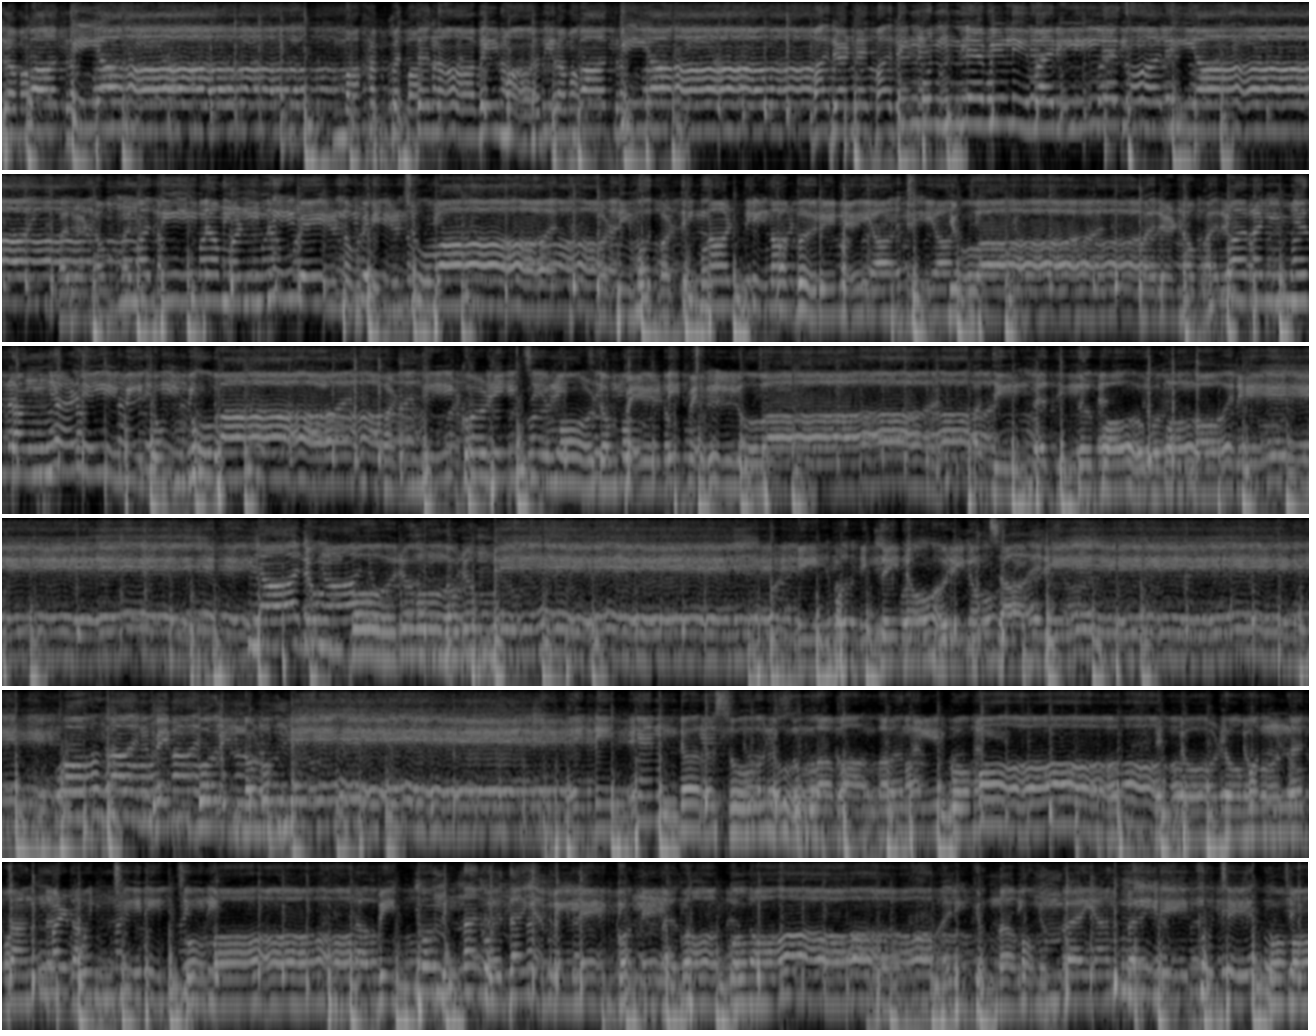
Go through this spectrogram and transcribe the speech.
മാത്രം ബാക്കിയ മഹബത്ത് നാവിൽ മാത്രം ബാക്കിയ മരണത്തിൽ മുന്നേ വിളി വരില്ല കാലിയായി മരണം മദീന മണ്ണിൽ വേണം പിഞ്ചുവാൻ പടിമുത്തി നാട്ടിൽ കബറിനെ യാചിക്കുവാൻ. നൂറിനും സാരേ ഓങ്ങാൻ തങ്ങൾ കൊന്ന് നോക്കുമോ? മരിക്കുന്ന മുമ്പ് അങ്ങനെ Oh.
